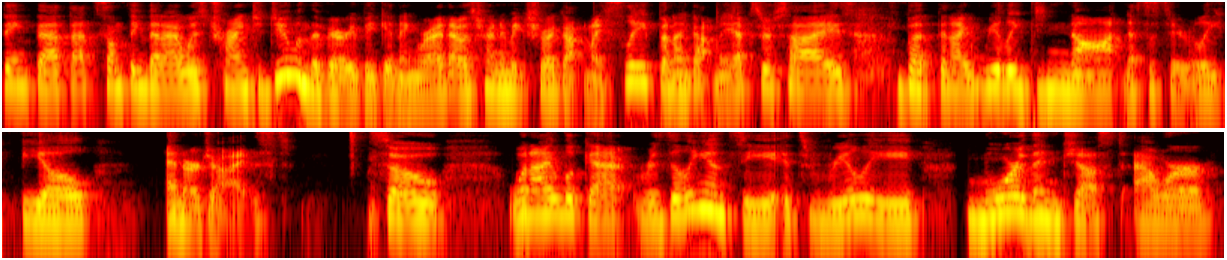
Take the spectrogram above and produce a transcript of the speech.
think that that's something that I was trying to do in the very beginning, right? I was trying to make sure I got my sleep and I got my exercise, but then I really did not necessarily feel energized. So when I look at resiliency, it's really more than just our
